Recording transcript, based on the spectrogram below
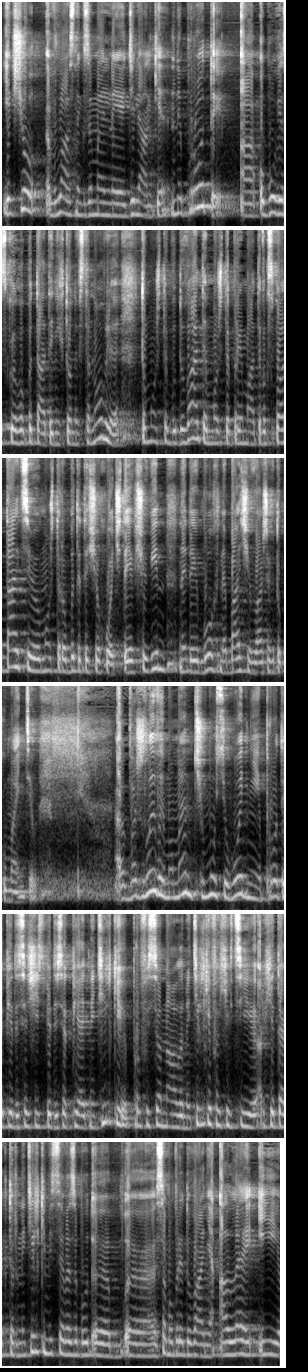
якщо власник земельної ділянки не проти. Обов'язку його питати ніхто не встановлює, то можете будувати, можете приймати в експлуатацію, можете робити те, що хочете, якщо він, не дай Бог, не бачив ваших документів. Е, Важливий момент, чому сьогодні проти 56-55 не тільки професіонали, не тільки фахівці, архітектори, не тільки місцеве е, е, самоврядування, але і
